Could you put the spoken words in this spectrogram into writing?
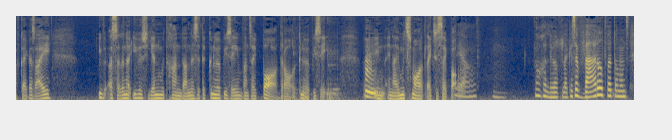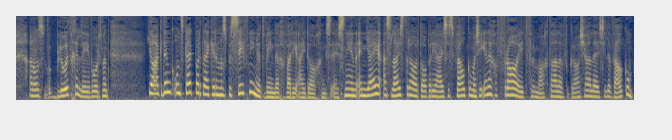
af. Kyk as hy as hulle nou iewers heen moet gaan, dan is dit 'n knopies hemp want sy pa dra 'n knopies hemp. Hmm. En en hy moet smart lyk like soos sy pa. Ja. Hmm. Ongelooflik. Is 'n wêreld wat aan ons aan ons blootgelê word want ja, ek dink ons kyk partykeer en ons besef nie noodwendig wat die uitdagings is nie. En en jy as luisteraar daar by die huis is welkom as jy enige vrae het vir Magda of Gracia hulle is jy welkom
